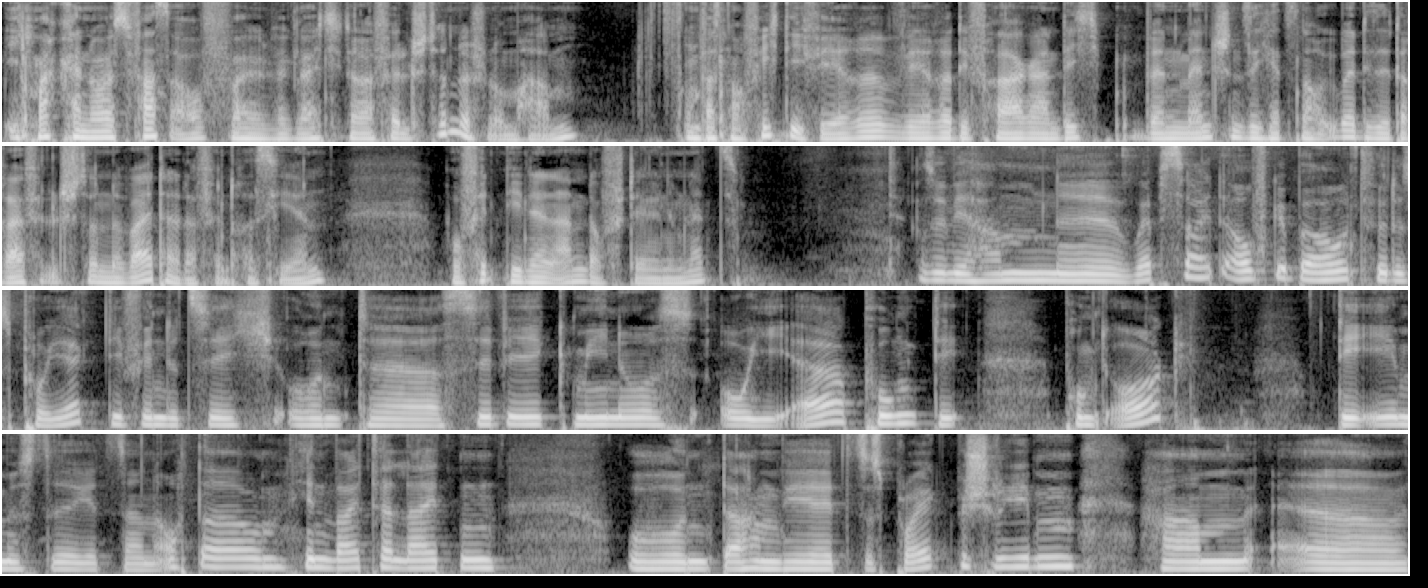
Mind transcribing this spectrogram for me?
Ich mache kein neues Fass auf, weil wir gleich die Dreiviertelstunde schon um haben. Und was noch wichtig wäre, wäre die Frage an dich, wenn Menschen sich jetzt noch über diese Dreiviertelstunde weiter dafür interessieren, wo finden die denn Anlaufstellen im Netz? Also wir haben eine Website aufgebaut für das Projekt, die findet sich unter civic-oer.org. De müsste jetzt dann auch dahin weiterleiten. Und da haben wir jetzt das Projekt beschrieben, haben äh,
